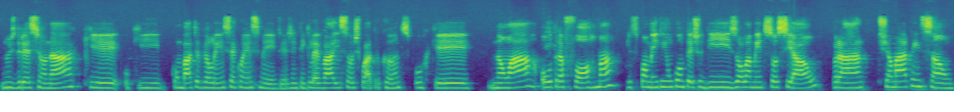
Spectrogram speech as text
nos direcionar que o que combate a violência é conhecimento. E a gente tem que levar isso aos quatro cantos, porque não há outra forma, principalmente em um contexto de isolamento social, para chamar a atenção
